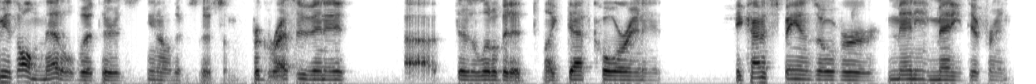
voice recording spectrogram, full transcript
mean, it's all metal, but there's you know there's there's some progressive in it. Uh, there's a little bit of like deathcore in it it kind of spans over many, many different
